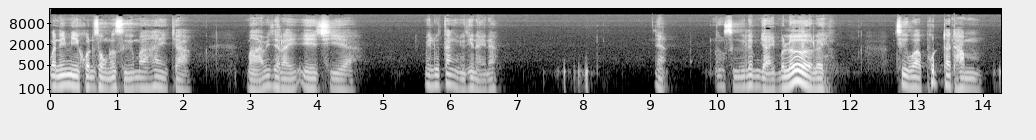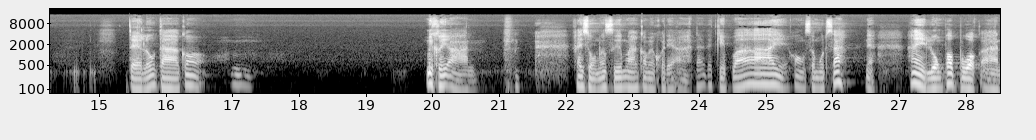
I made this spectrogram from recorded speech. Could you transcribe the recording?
วันนี้มีคนส่งหนังสือมาให้จากมหาวิทยาลัยเอเชีย ไม่รู้ตั้งอยู่ที่ไหนนะเนี่ยหนังสือเล่มใหญ่เบลอเลย ชื่อว่าพุทธธรรม แต่หลวงตาก็ไม่เคยอ่าน ใครส่งหนังสือมาก็ไม่ค่อยได้อ่านนะจะเก็บไว้ห้องสมุดซะเนี่ย ให้หลวงพ่อปวกอ่าน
